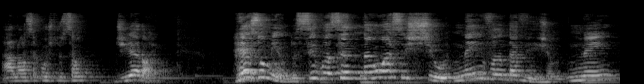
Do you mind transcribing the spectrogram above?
a nossa construção de herói. Resumindo, se você não assistiu nem WandaVision, nem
